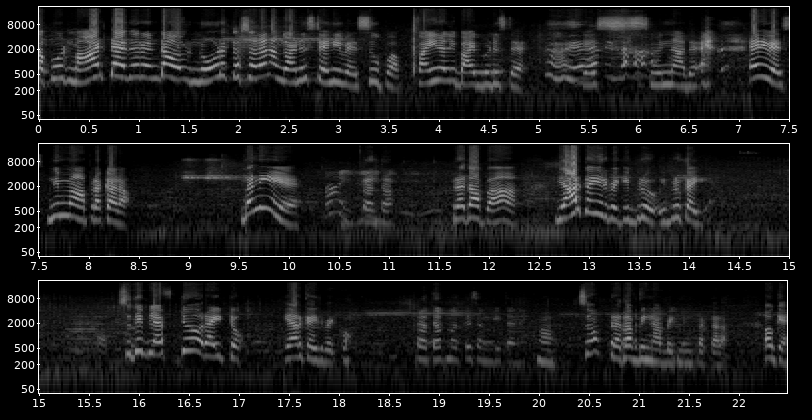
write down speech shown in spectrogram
ಸಪೋರ್ಟ್ ಮಾಡ್ತಾ ಇದ್ದಾರೆ ಅಂತ ಅವ್ರು ನೋಡಿದ ತಕ್ಷಣ ನಂಗೆ ಅನಿಸ್ತೆ ಎನಿವೇಸ್ ಸೂಪರ್ ಫೈನಲಿ ಬಾಯ್ ಬಿಡಿಸ್ದೆ. ಎಸ್ ವಿನ್ ಆದೆ. ಎನಿವೇಸ್ ನಿಮ್ಮ ಪ್ರಕಾರ? ಬನ್ನಿ. ಪ್ರತಾಪ. ಯಾರ ಕೈ ಇರ್ಬೇಕು? ಇಬ್ರು ಇಬ್ರು ಕೈ. ಸುದೀಪ್ ಲೆಫ್ಟು ರೈಟು ಯಾರ ಕೈ ಇರಬೇಕು? ಪ್ರತಾಪ್ ಮತ್ತೆ ಸಂಗೀತಾನೆ. ಹಾಂ ಸೊ ಪ್ರತಾಪ್ ಬಿನ್ ಆಗ್ಬೇಕು ನಿಮ್ಮ ಪ್ರಕಾರ. ಓಕೆ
